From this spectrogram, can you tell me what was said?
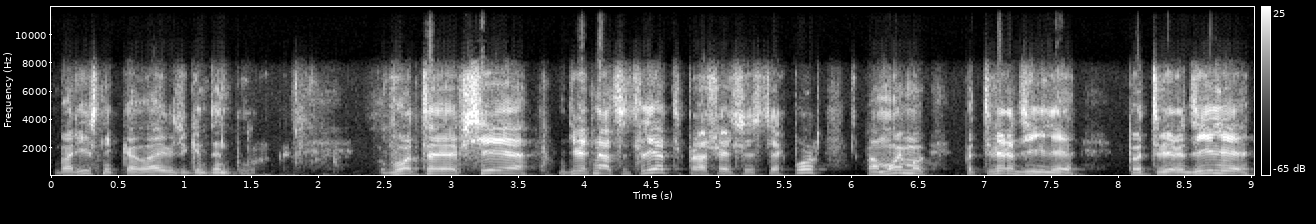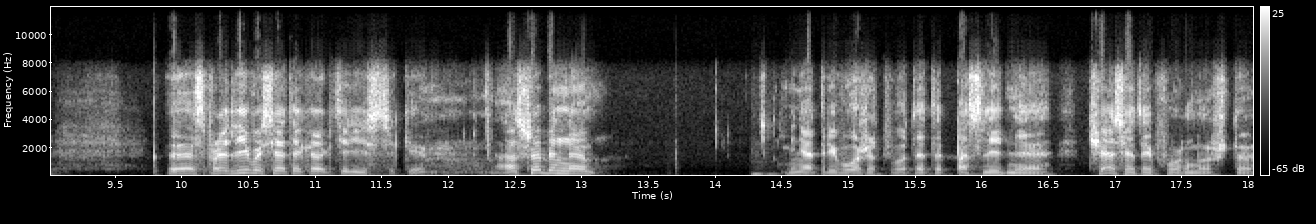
Борис Николаевич Гинденбург. Вот э, все 19 лет, прошедшие с тех пор, по-моему, подтвердили, подтвердили э, справедливость этой характеристики. Особенно меня тревожит вот эта последняя часть этой формулы, что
